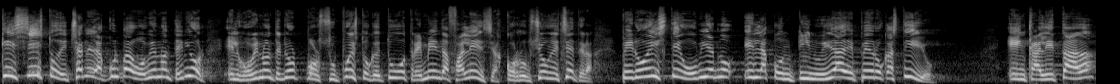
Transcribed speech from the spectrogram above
¿qué es esto de echarle la culpa al gobierno anterior? El gobierno anterior, por supuesto, que tuvo tremendas falencias, corrupción, etc. Pero este gobierno es la continuidad de Pedro Castillo, encaletada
